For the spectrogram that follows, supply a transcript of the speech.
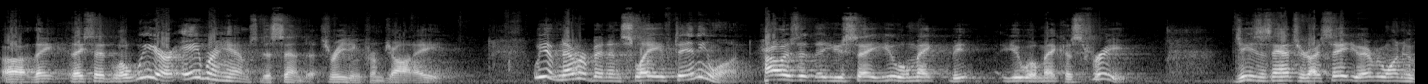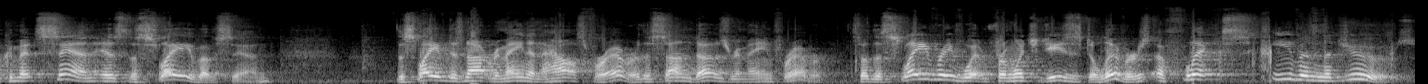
Uh, they, they said, Well, we are Abraham's descendants, reading from John 8. We have never been enslaved to anyone. How is it that you say you will make, be, you will make us free? Jesus answered, I say to you, everyone who commits sin is the slave of sin. The slave does not remain in the house forever, the son does remain forever. So the slavery from which Jesus delivers afflicts even the Jews.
